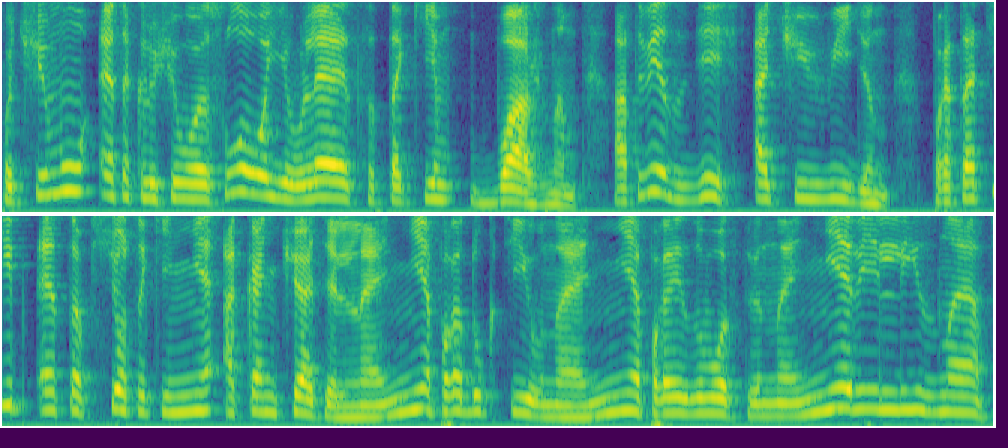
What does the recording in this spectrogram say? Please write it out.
Почему это ключевое слово является таким важным? Ответ здесь очевиден. Прототип это все-таки не окончательное, не продуктивное, не производственное, не релизное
